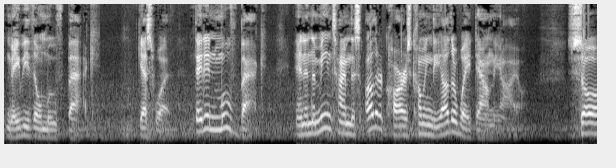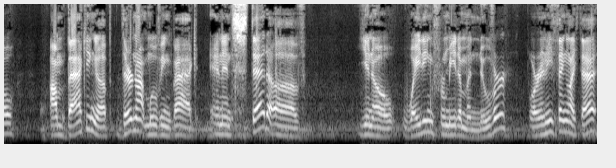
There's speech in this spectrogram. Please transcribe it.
maybe they'll move back. Guess what? They didn't move back. And in the meantime, this other car is coming the other way down the aisle. So I'm backing up, they're not moving back, and instead of, you know, waiting for me to maneuver or anything like that,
